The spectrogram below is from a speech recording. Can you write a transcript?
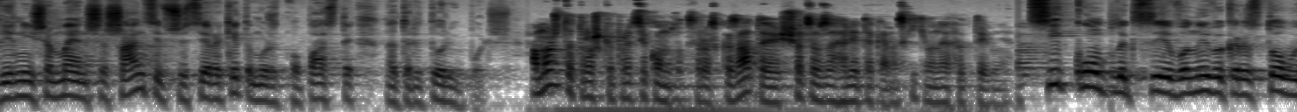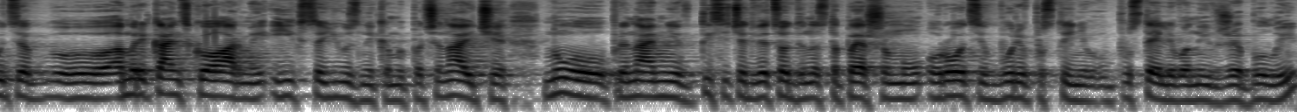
вірніше менше шансів, що ці ракети можуть попасти на територію Польщі. А можете трошки про ці комплекси розказати, що це взагалі таке, наскільки вони ефективні? Ці комплекси вони використовуються е, американською армією і їх союзниками, починаючи ну принаймні в 1991 році в бурі в пустині в пустелі вони вже були.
